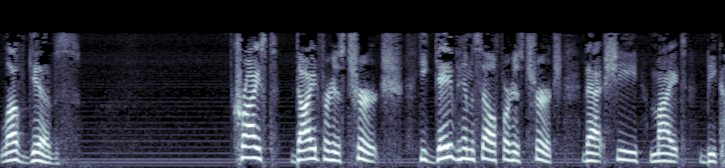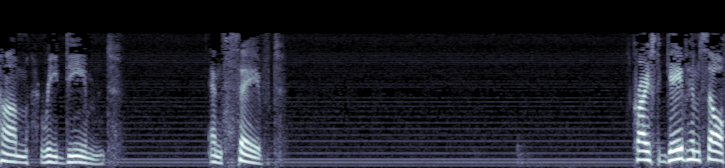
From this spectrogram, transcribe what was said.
Love gives. Christ died for his church he gave himself for his church that she might become redeemed and saved. Christ gave himself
